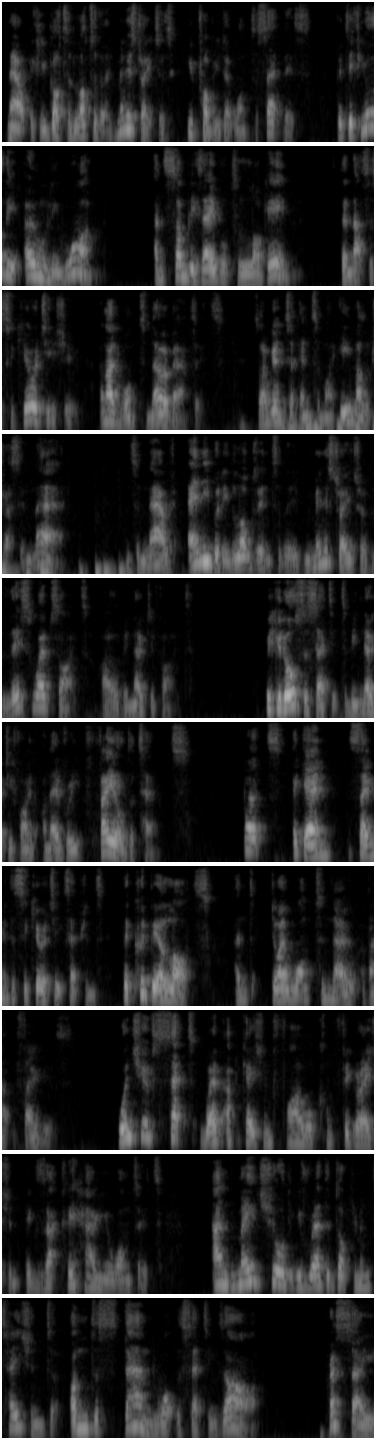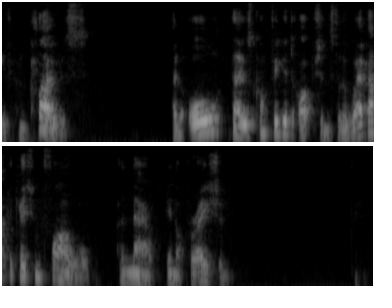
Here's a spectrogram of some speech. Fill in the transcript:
Now, if you've got a lot of administrators, you probably don't want to set this, but if you're the only one and somebody's able to log in, then that's a security issue and I'd want to know about it. So I'm going to enter my email address in there. And so now if anybody logs into the administrator of this website, I will be notified. We could also set it to be notified on every failed attempt. But again, the same with the security exceptions. There could be a lot and do I want to know about the failures? Once you've set web application firewall configuration exactly how you want it and made sure that you've read the documentation to understand what the settings are, press save and close and all those configured options for the web application firewall are now in operation.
